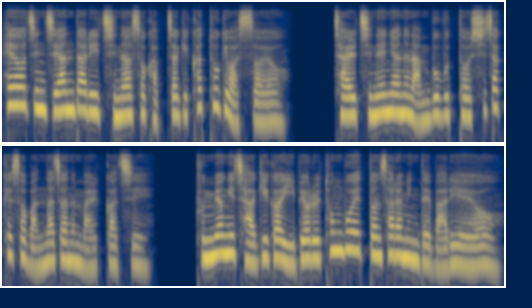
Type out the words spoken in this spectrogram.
헤어진 지 한 달이 지나서 갑자기 카톡이 왔어요. 잘 지내냐는 안부부터 시작해서 만나자는 말까지. 분명히 자기가 이별을 통보했던 사람인데 말이에요.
